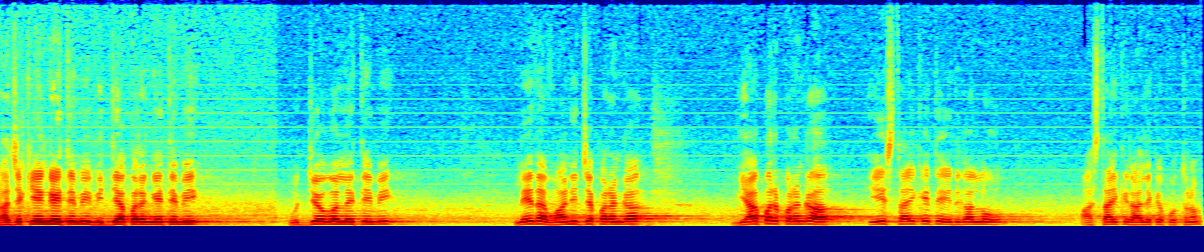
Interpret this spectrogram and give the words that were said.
రాజకీయంగా అయితేమి విద్యాపరంగా అయితేమి ఉద్యోగాల్లో అయితేమి లేదా వాణిజ్యపరంగా వ్యాపారపరంగా ఏ స్థాయికి అయితే ఎదగాలనో ఆ స్థాయికి రాలేకపోతున్నాం.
